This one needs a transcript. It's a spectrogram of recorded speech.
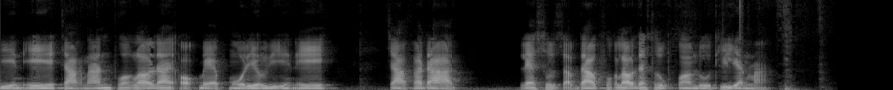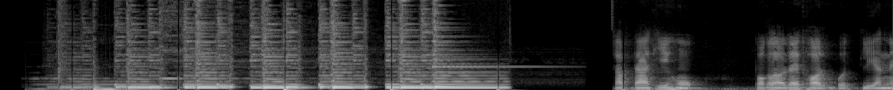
DNA จากนั้นพวกเราได้ออกแบบโมเดล DNA จากกระดาษ และสุดสัปดาห์พวกเราได้สรุปความรู้ที่เรียนมาสัปดาห์ที่ 6 พวกเราได้ถอดบทเรียนใน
